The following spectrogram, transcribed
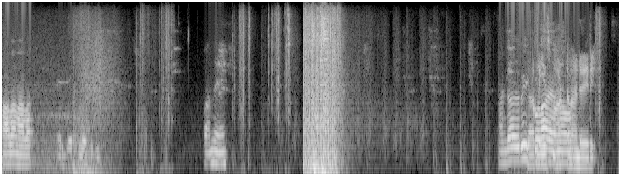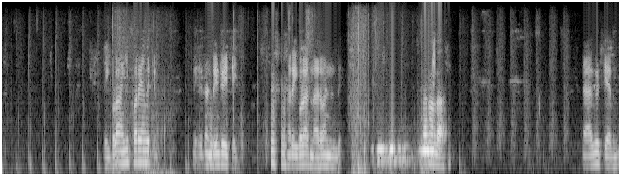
ആളാണ് ആളാ. വന്നേ. റീകോൾ ആണെങ്കിൽ പറ്റും. രണ്ട് മിനിറ്റ് വെയിറ്റ് ആരോ വന്നിട്ടുണ്ട്. ബാഗ് കിട്ടിയായിരുന്നു.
